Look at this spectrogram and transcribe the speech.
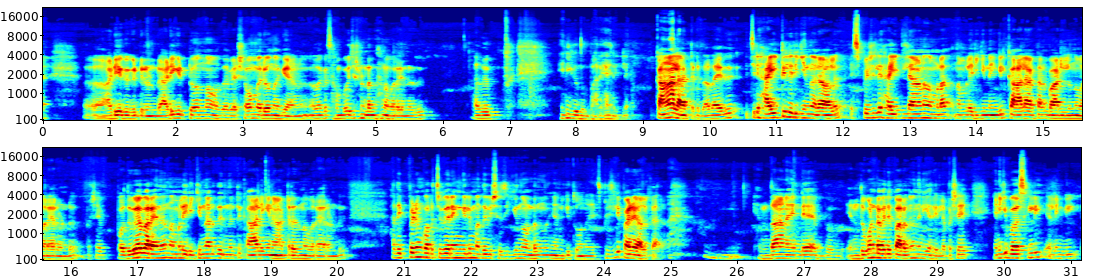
അടിയൊക്കെ കിട്ടിയിട്ടുണ്ട്. അടി കിട്ടുമെന്നോ അത് വിഷമം വരുമെന്നൊക്കെയാണ്. അതൊക്കെ സംഭവിച്ചിട്ടുണ്ടെന്നാണ് പറയുന്നത്. അത് എനിക്കൊന്നും പറയാനില്ല. കാലാട്ടരുത്. അതായത് ഇച്ചിരി ഹൈറ്റിലിരിക്കുന്ന ഒരാൾ എസ്പെഷ്യലി ഹൈറ്റിലാണ് നമ്മുടെ നമ്മളിരിക്കുന്നതെങ്കിൽ കാലാട്ടാൻ പാടില്ലെന്ന് പറയാറുണ്ട്. പക്ഷേ പൊതുവേ പറയുന്നത് നമ്മൾ ഇരിക്കുന്നിടത്ത് ഇരുന്നിട്ട് കാലിങ്ങനെ ആട്ടരുതെന്ന് പറയാറുണ്ട്. അതിപ്പോഴും കുറച്ച് പേരെങ്കിലും അത് വിശ്വസിക്കുന്നുണ്ടെന്ന് എനിക്ക് തോന്നുന്നത് എസ്പെഷ്യലി പഴയ ആൾക്കാർ. എന്താണ് അതിന്റെ എന്തുകൊണ്ട് അവർ പറഞ്ഞു എന്ന് എനിക്കറിയില്ല. പക്ഷേ എനിക്ക് പേഴ്സണലി അല്ലെങ്കിൽ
